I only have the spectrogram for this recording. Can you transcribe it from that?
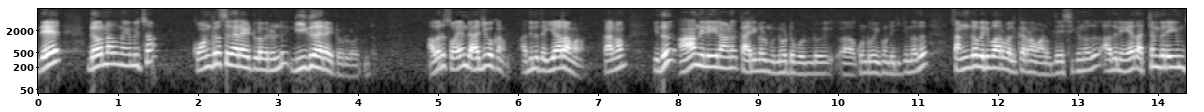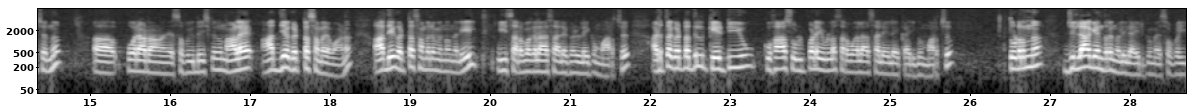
ഇതേ ഗവർണർ നിയമിച്ച കോൺഗ്രസ്സുകാരായിട്ടുള്ളവരുണ്ട് ലീഗുകാരായിട്ടുള്ളവരുണ്ട്. അവർ സ്വയം രാജിവെക്കണം അതിന് തയ്യാറാവണം. കാരണം ഇത് ആ നിലയിലാണ് കാര്യങ്ങൾ മുന്നോട്ട് കൊണ്ടുപോയി കൊണ്ടുപോയിക്കൊണ്ടിരിക്കുന്നത്. സംഘപരിവാർ വൽക്കരണമാണ് ഉദ്ദേശിക്കുന്നത്. അതിന് ഏതറ്റം വരെയും ചെന്ന് ആ, പോരാടാനാണ് എസ് എഫ് ഉദ്ദേശിക്കുന്നത്. നാളെ ആദ്യഘട്ട സമരമാണ് ആദ്യഘട്ട സമരം എന്ന നിലയിൽ ഈ സർവകലാശാലകളിലേക്ക് മാർച്ച്. അടുത്ത ഘട്ടത്തിൽ കെ ടി യു കുഹാസ് ഉൾപ്പെടെയുള്ള സർവകലാശാലയിലേക്കായിരിക്കും മാർച്ച്. തുടർന്ന് ജില്ലാ കേന്ദ്രങ്ങളിലായിരിക്കും എസ് എഫ് ഐ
